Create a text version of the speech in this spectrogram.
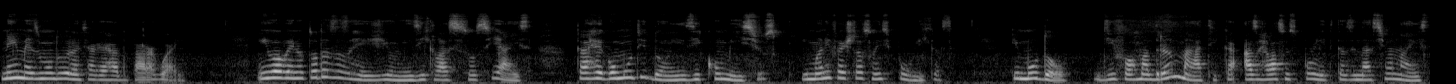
nem mesmo durante a Guerra do Paraguai. Envolvendo todas as regiões e classes sociais, carregou multidões e comícios e manifestações públicas e mudou de forma dramática as relações políticas e nacionais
